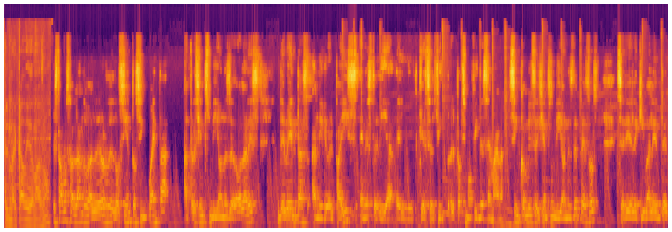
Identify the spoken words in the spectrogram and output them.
el, mercado y demás, ¿no? Estamos hablando de alrededor de 250 a 300 millones de dólares de ventas a nivel país en este día, el, que es el, fin, el próximo fin de semana. 5.600 millones de pesos sería el equivalente.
